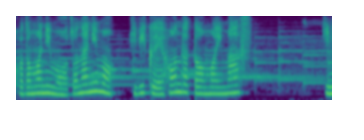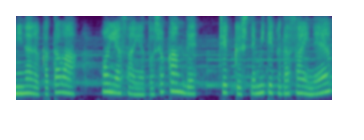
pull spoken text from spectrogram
子供にも大人にも響く絵本だと思います。気になる方は本屋さんや図書館でチェックしてみてくださいね。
